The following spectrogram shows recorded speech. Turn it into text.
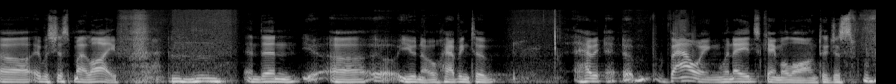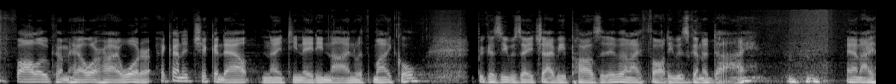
Uh, it was just my life, and then uh, you know having to. Having, uh, vowing when AIDS came along to just f- follow come hell or high water, I kind of chickened out in 1989 with Michael because he was HIV positive and I thought he was going to die. And I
